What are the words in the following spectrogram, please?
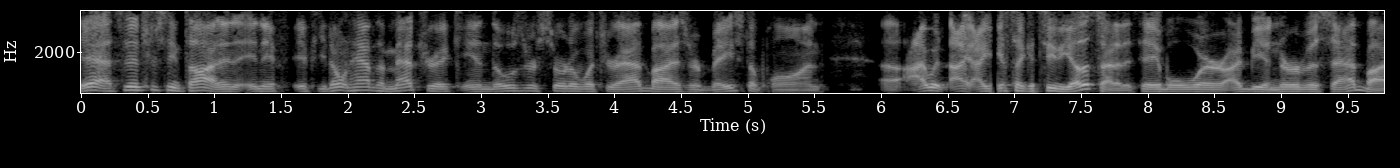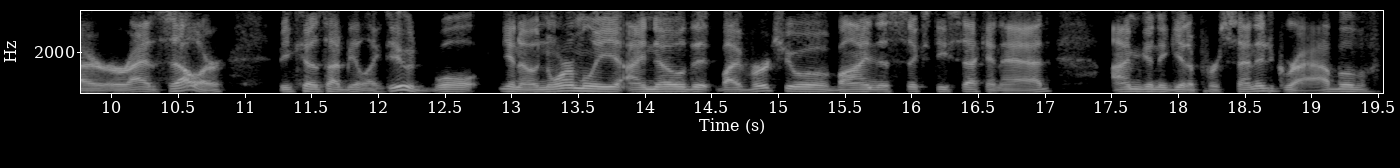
Yeah, it's an interesting thought, and, and if if you don't have the metric, and those are sort of what your ad buys are based upon, uh, I would I, I, guess I could see the other side of the table where I'd be a nervous ad buyer or ad seller because I'd be like, dude, well, you know, normally I know that by virtue of buying this sixty second ad, I'm going to get a percentage grab of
